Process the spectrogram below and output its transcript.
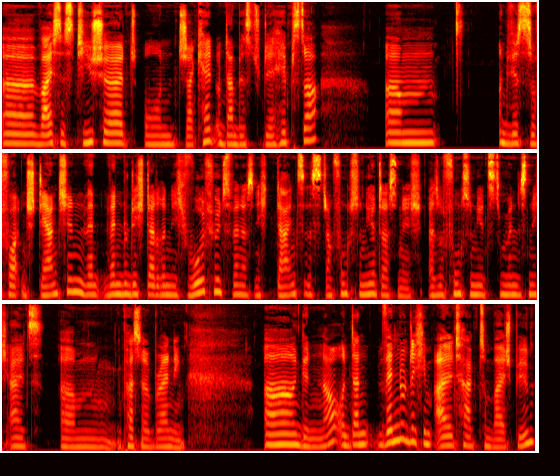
äh, weißes T-Shirt und Jackett und dann bist du der Hipster. Ähm, und wirst sofort ein Sternchen. Wenn, wenn du dich da drin nicht wohlfühlst, wenn es nicht deins ist, dann funktioniert das nicht. Also funktioniert es zumindest nicht als ähm, Personal Branding. Äh, genau, und dann, wenn du dich im Alltag zum Beispiel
